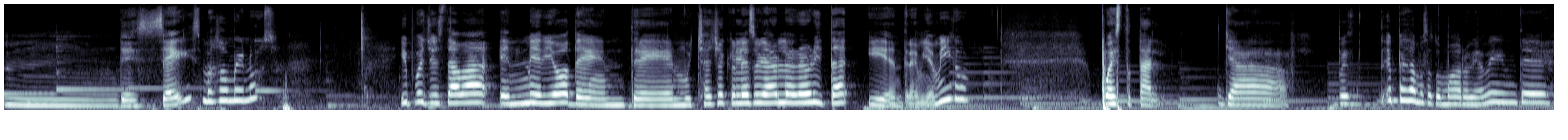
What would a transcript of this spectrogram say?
mm, de seis más o menos. Y pues yo estaba en medio de entre el muchacho que les voy a hablar ahorita y entre mi amigo. Pues total, ya pues empezamos a tomar obviamente,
